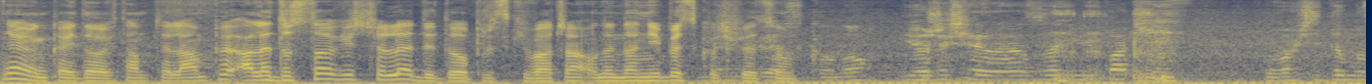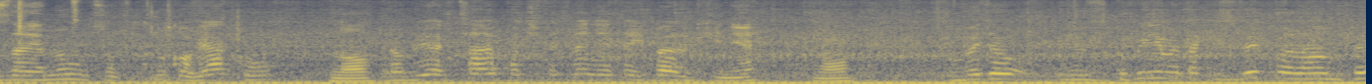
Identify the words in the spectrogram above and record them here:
Nie wiem, Kajdołek tam te lampy, ale dostałem jeszcze LEDy do opryskiwacza. One na niebiesko świecą. Niebiesko, no. I że się raz za nimi patrzy, bo właśnie temu znajomemu, co w Krukowiaku, No, robił jak całe podświetlenie tej belki, nie? no. Powiedział, że kupiliśmy takie zwykłe lampy,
